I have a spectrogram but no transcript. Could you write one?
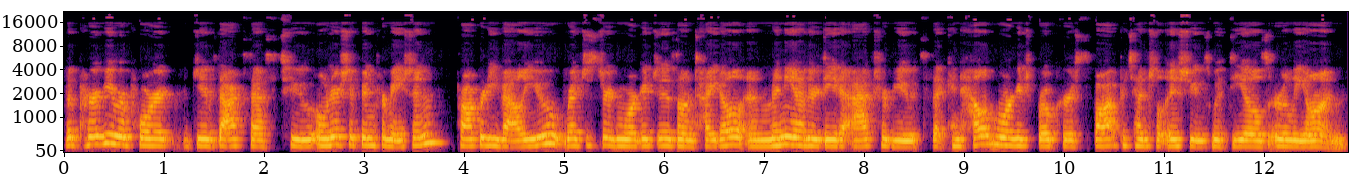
The Purview report gives access to ownership information, property value, registered mortgages on title, and many other data attributes that can help mortgage brokers spot potential issues with deals early on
